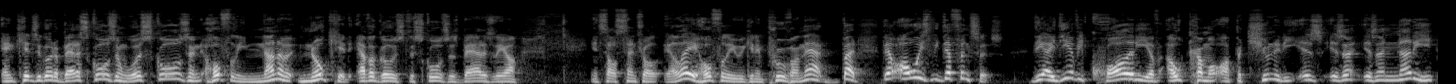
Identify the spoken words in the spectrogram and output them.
and kids who go to better schools and worse schools. And hopefully none of no kid ever goes to schools as bad as they are in South Central LA. Hopefully we can improve on that, but there'll always be differences. The idea of equality of outcome or opportunity is, is a, is a nutty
